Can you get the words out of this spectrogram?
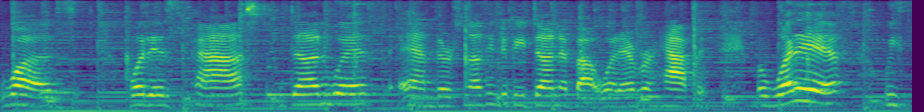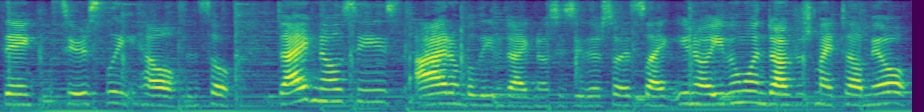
was what is past, done with, and there's nothing to be done about whatever happened. But what if we think seriously health? And so, diagnoses, I don't believe in diagnoses either. So, it's like, you know, even when doctors might tell me, oh,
